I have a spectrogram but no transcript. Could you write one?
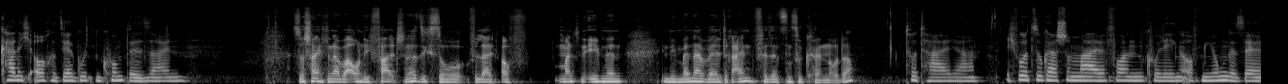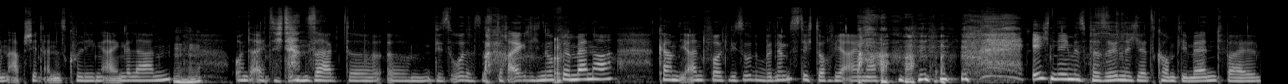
kann ich auch sehr gut ein Kumpel sein. Ist wahrscheinlich dann aber auch nicht falsch, ne? sich so vielleicht auf manchen Ebenen in die Männerwelt reinversetzen zu können, oder? Total, ja. Ich wurde sogar schon mal von Kollegen auf dem Junggesellenabschied eines Kollegen eingeladen. Mhm. Und als ich dann sagte, ähm, wieso, das ist doch eigentlich nur für Männer, kam die Antwort, wieso, du benimmst dich doch wie einer. ich nehme es persönlich als Kompliment, weil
